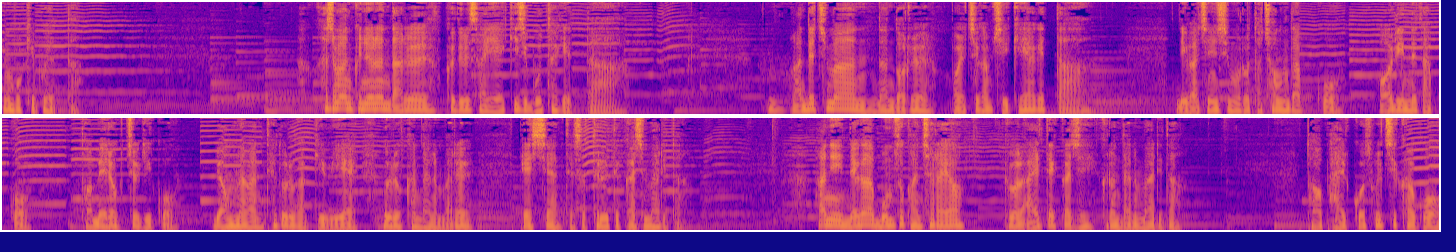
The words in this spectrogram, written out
행복해 보였다. 하지만 그녀는 나를 그들 사이에 끼지 못하겠다. 음, 안 됐지만 난 너를 멀찌감치 있게 해야겠다. 네가 진심으로 더 정답고 어린애답고 더 매력적이고 명랑한 태도를 갖기 위해 노력한다는 말을 베시한테서 들을 때까지 말이다. 아니 내가 몸소 관찰하여 그걸 알 때까지 그런다는 말이다. 더 밝고 솔직하고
